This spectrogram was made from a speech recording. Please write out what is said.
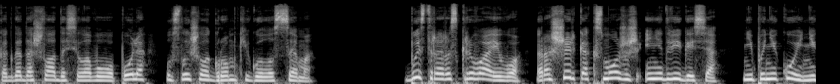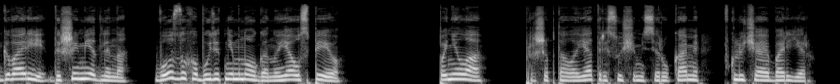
Когда дошла до силового поля, услышала громкий голос Сэма. «Быстро раскрывай его! Расширь как сможешь и не двигайся! Не паникуй, не говори, дыши медленно! Воздуха будет немного, но я успею!» «Поняла», – прошептала я трясущимися руками, включая барьер.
